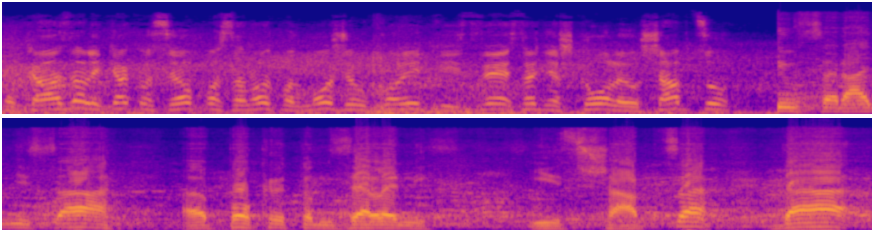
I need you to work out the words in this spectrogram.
pokazali kako se opasan otpad može ukloniti iz dve srednje škole u Šapcu. U saradnji sa pokretom zelenih iz Šapca da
